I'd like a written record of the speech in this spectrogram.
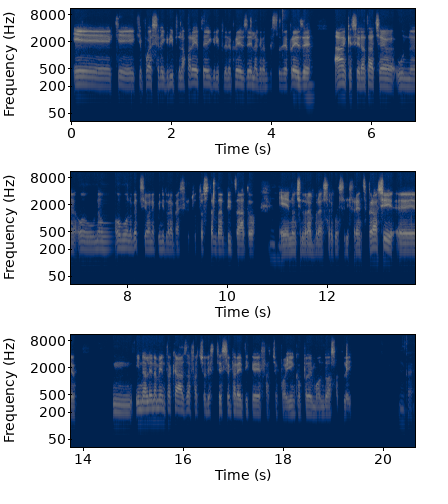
e che, che, può essere il grip della parete, il grip delle prese, la grandezza delle prese, mm. anche se in realtà c'è un, una omologazione, quindi dovrebbe essere tutto standardizzato mm-hmm. e non ci dovrebbero essere queste differenze. Però sì, eh, in allenamento a casa faccio le stesse pareti che faccio poi in Coppa del Mondo a Salt Lake. Ok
